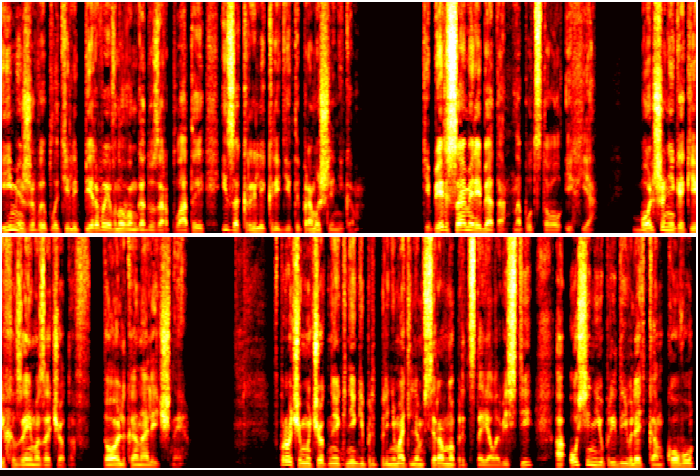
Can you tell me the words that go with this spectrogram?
Ими же выплатили первые в новом году зарплаты и закрыли кредиты промышленникам. «Теперь сами, ребята», — напутствовал их я. «Больше никаких взаимозачетов, только наличные». Впрочем, учетные книги предпринимателям все равно предстояло вести, а осенью предъявлять Комкову,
